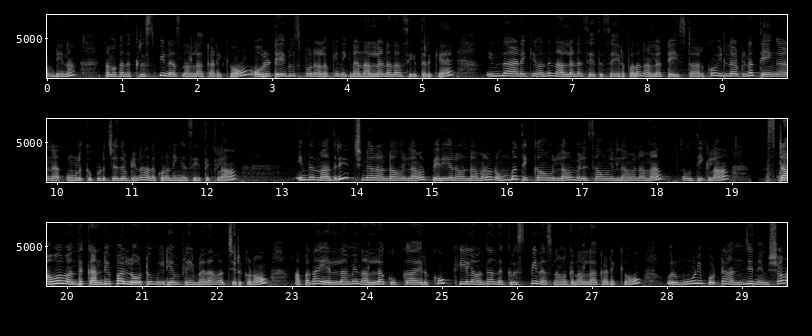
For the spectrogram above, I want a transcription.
அப்படின்னா நமக்கு அந்த கிறிஸ்பினஸ் நல்லா கிடைக்கும். ஒரு டேபிள் ஸ்பூன் அளவுக்கு இன்றைக்கி நான் நல்லெண்ணெய் தான் சேர்த்துருக்கேன். இந்த அடைக்கு வந்து நல்லெண்ணெய் சேர்த்து செய்கிறப்ப தான் நல்லா டேஸ்ட்டாக இருக்கும். இல்லை அப்படின்னா தேங்காய் எண்ணெய் உங்களுக்கு பிடிச்சது அப்படின்னா அதை கூட நீங்கள் சேர்த்துக்கலாம். இந்த மாதிரி சின்ன ரவுண்டாகவும் இல்லாமல் பெரிய ரவுண்டாகவும் ரொம்ப திக்காகவும் இல்லாமல் மெலிசாகவும் இல்லாமல் நம்ம ஊற்றிக்கலாம் ஸ்டவ்வை வந்து கண்டிப்பாக லோ டு மீடியம் ஃப்ளேமில் தான் வச்சுருக்கணும். அப்போ தான் எல்லாமே நல்லா குக்காக இருக்கும் கீழே வந்து அந்த கிறிஸ்பினஸ் நமக்கு நல்லா கிடைக்கும். ஒரு மூடி போட்டு அஞ்சு நிமிஷம்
